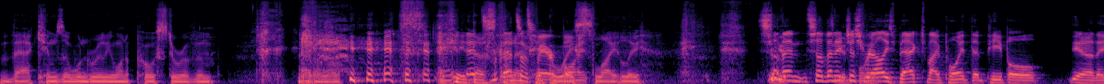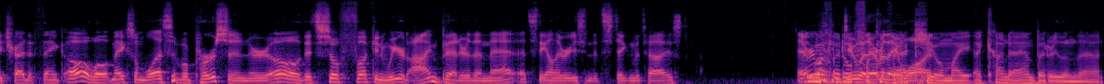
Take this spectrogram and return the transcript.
vacuums. I wouldn't really want a poster of him. I don't know. it does kind that's a of take fair away point. slightly. So then so then it just point. rallies back to my point that people you know, they try to think, oh, well, it makes them less of a person, or oh, that's so fucking weird. I'm better than that. That's the only reason it's stigmatized. Everyone If I can do whatever fuck a they want. I, I kind of am better than that.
